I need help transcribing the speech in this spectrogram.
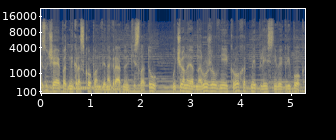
Изучая под микроскопом виноградную кислоту, ученый обнаружил в ней крохотный плесневый грибок.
